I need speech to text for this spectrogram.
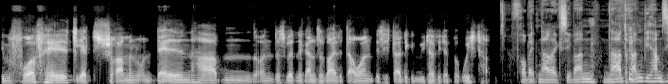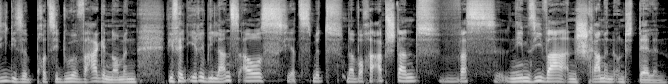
im Vorfeld jetzt Schrammen und Dellen haben. Und das wird eine ganze Weile dauern, bis sich da die Gemüter wieder beruhigt haben. Frau Bettnarek, Sie waren nah dran. Wie haben Sie diese Prozedur wahrgenommen? Wie fällt Ihre Bilanz aus, jetzt mit einer Woche Abstand? Was nehmen Sie wahr an Schrammen und Dellen?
